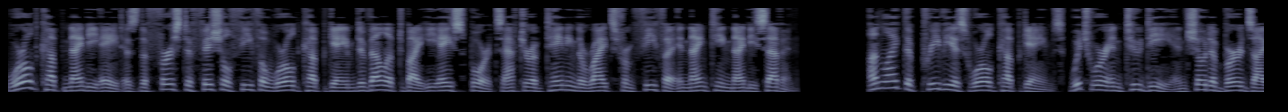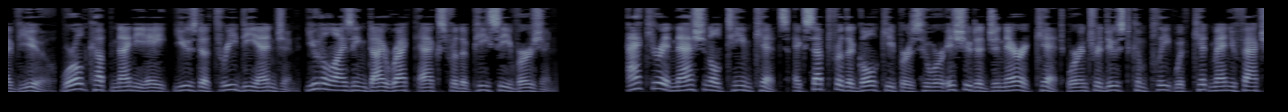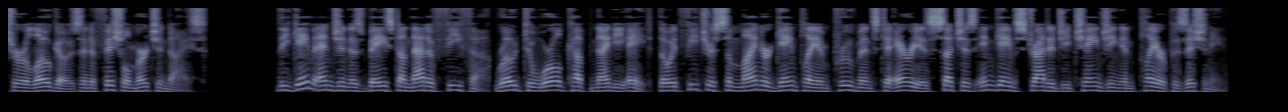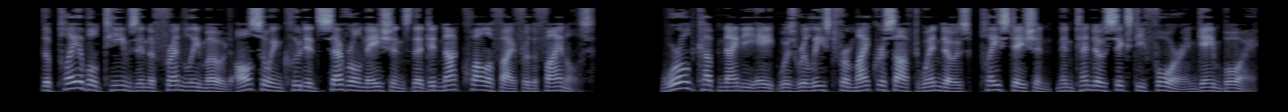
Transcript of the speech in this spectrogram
World Cup 98 is the first official FIFA World Cup game developed by EA Sports after obtaining the rights from FIFA in 1997. Unlike the previous World Cup games, which were in 2D and showed a bird's-eye view, World Cup 98 used a 3D engine, utilizing DirectX for the PC version. Accurate national team kits except for the goalkeepers who were issued a generic kit were introduced complete with kit manufacturer logos and official merchandise. The game engine is based on that of FIFA, Road to World Cup 98, though it features some minor gameplay improvements to areas such as in-game strategy changing and player positioning. The playable teams in the friendly mode also included several nations that did not qualify for the finals. World Cup 98 was released for Microsoft Windows, PlayStation, Nintendo 64 and Game Boy.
